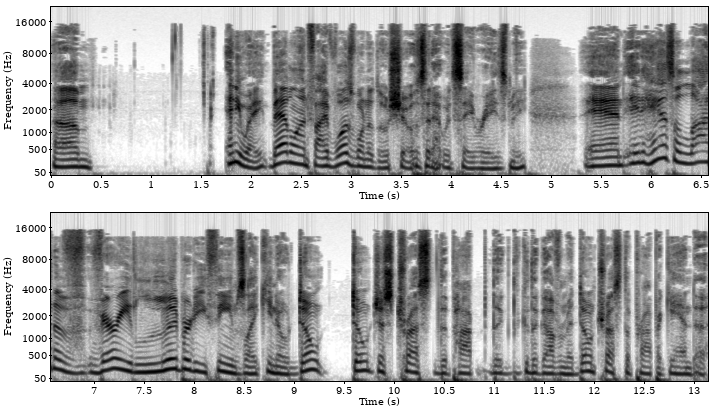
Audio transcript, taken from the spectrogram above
Um. Anyway, Babylon Five was one of those shows that I would say raised me and it has a lot of very liberty themes like you know don't don't just trust the pop the, the government. Don't trust the propaganda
